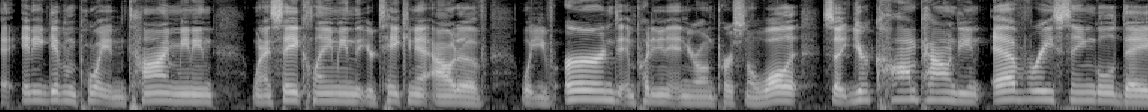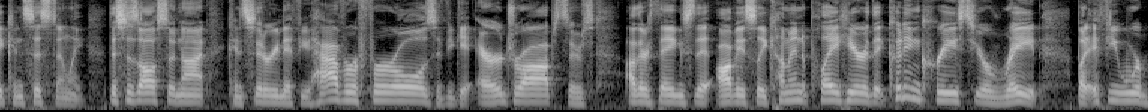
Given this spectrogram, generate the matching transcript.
at any given point in time, meaning when I say claiming that you're taking it out of what you've earned and putting it in your own personal wallet. So you're compounding every single day consistently. This is also not considering if you have referrals, if you get airdrops, there's other things that obviously come into play here that could increase your rate. But if you were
